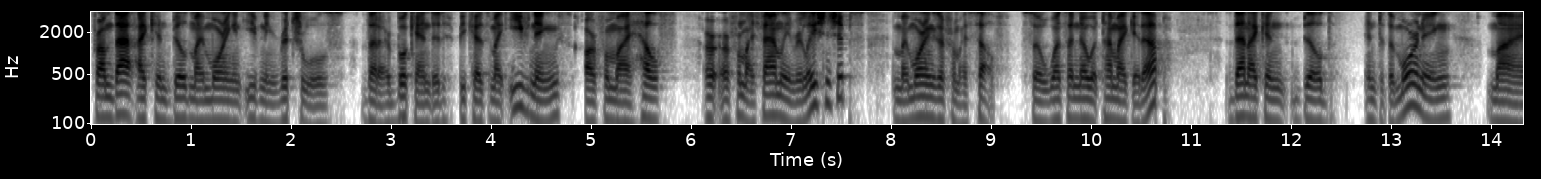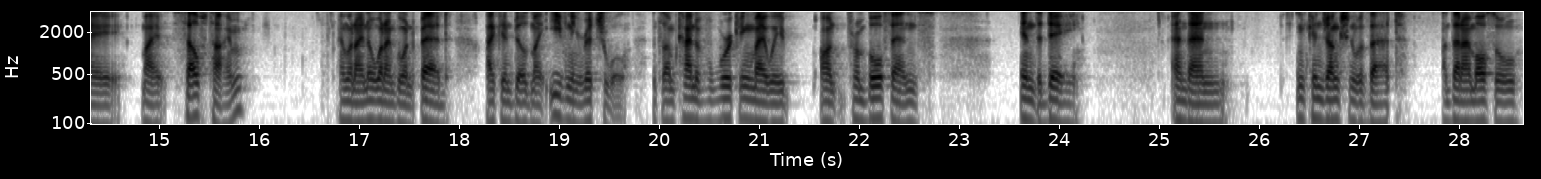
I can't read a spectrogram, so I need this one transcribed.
from that, I can build my morning and evening rituals that are bookended because my evenings are for my health or, or for my family and relationships, and my mornings are for myself. So once I know what time I get up, then I can build into the morning my my self time. And when I know when I'm going to bed, I can build my evening ritual. And so I'm kind of working my way on from both ends in the day. And then in conjunction with that, then I'm also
